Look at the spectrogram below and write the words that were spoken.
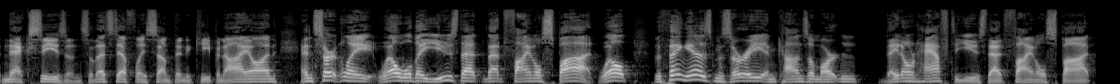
next season. So that's definitely something to keep an eye on. And certainly, well, will they use that that final spot? Well, the thing is, Missouri and Cuonzo Martin, they don't have to use that final spot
